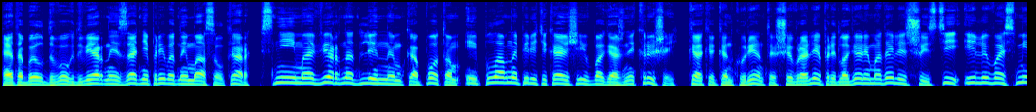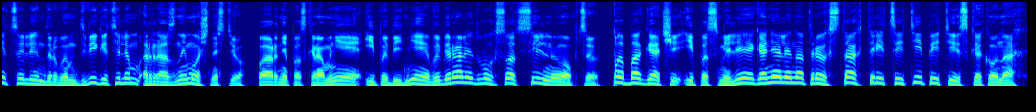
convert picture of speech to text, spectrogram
Это был двухдверный заднеприводный маслкар с неимоверно длинным капотом и плавно перетекающей в багажник крышей. Как и конкуренты, Chevrolet предлагали модели с 6 или 8-цилиндровым двигателем разной мощностью. Парни поскромнее и победнее выбирали 200-сильную опцию. Побогаче и посмелее гоняли на 335 скакунах.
